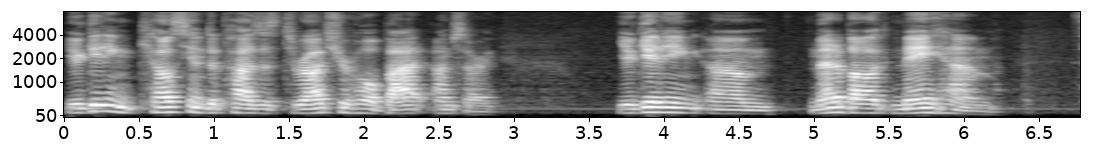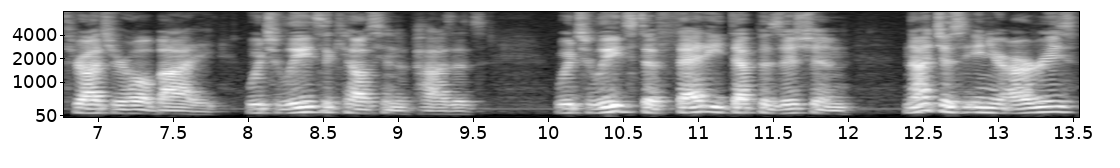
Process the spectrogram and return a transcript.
you're getting calcium deposits throughout your whole body. I'm sorry. You're getting um, metabolic mayhem throughout your whole body which leads to calcium deposits, which leads to fatty deposition, not just in your arteries,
